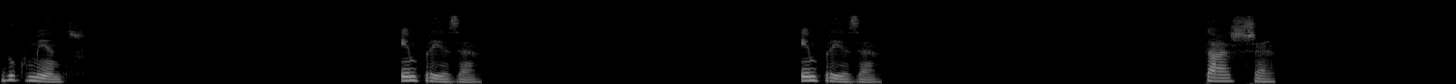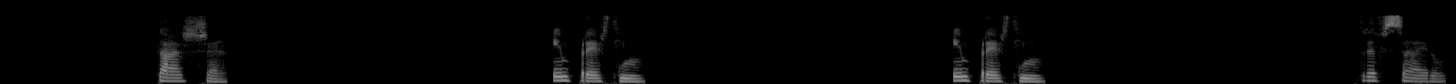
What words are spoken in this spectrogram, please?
Documento. Empresa. Empresa. Taxa. Taxa. Empréstimo. Empréstimo travesseiro.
